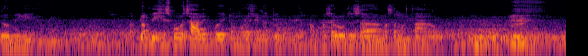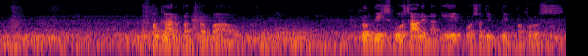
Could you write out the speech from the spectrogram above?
Domini Amen. Tatlong bisis po salin po itong orasyon na to. Ay pampasaludo sa masamang tao. At paghanap ng trabaho. Tatlong bisis po salin at ihip po sa dibdib pa krus.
